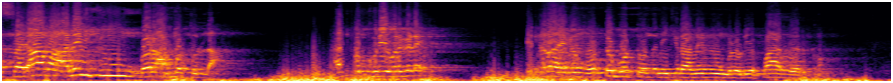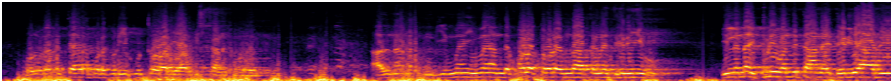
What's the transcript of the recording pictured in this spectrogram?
அஸ்ஸலாமு அலைக்கும் வரஹ்மத்துல்லாஹ் அன்புக்குரியவர்களே என்னடா இவன் மொட்டை போட்டு வந்து நிக்கிறான்னு உங்களுடைய பார்வை இருக்கும். ஒருவேளை தேவைப்படக்கூடிய குற்றவாளி ஆரம்பிச்சிட்டானுங்க அதனால இவன் இவன் அந்த கோலத்தோட இருந்தா தானே தெரியும். இல்லைன்னா இப்படி வந்துட்டானே தெரியாது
